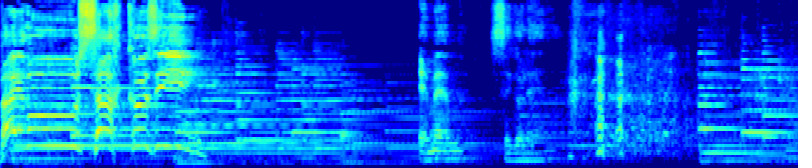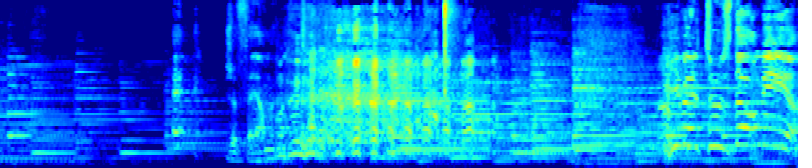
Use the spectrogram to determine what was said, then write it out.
Bayrou, Sarkozy et même Ségolène. Eh, Je ferme. Ils veulent tous dormir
